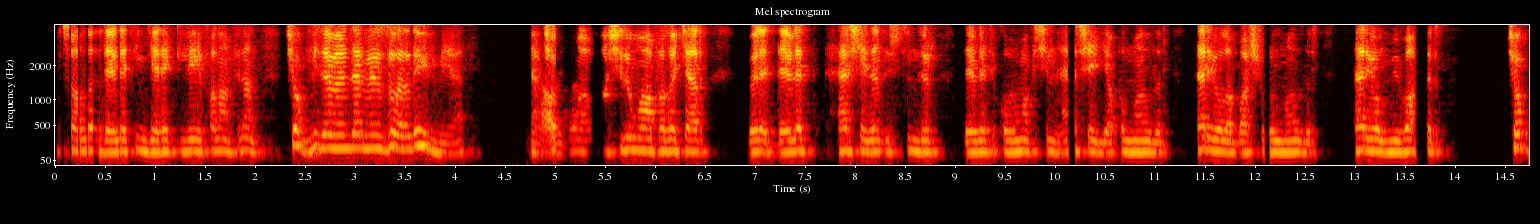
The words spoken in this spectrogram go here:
kutsallığı, devletin gerekliliği falan filan çok bize benzer mevzular değil mi ya? Ya çok muha- aşırı muhafazakar, böyle devlet her şeyden üstündür. Devleti korumak için her şey yapılmalıdır. Her yola başvurulmalıdır. Her yol mübahtır. Çok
